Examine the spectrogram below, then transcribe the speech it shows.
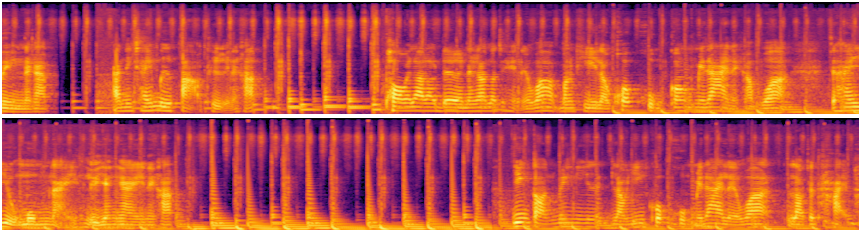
หนึ่งนะครับ อันนี้ใช้มือเปล่าถือนะครับ อเวลาเราเดินนะครับ เราจะเห็นได้ว่าบางทีเราควบคุมกล้องไม่ได้นะครับ ว่าจะให้อยู่มุมไหนหรือยังไงนะครับ ยิ่งตอนวิ่งนี่เรายิ่งควบคุมไม่ได้เลยว่า เราจะถ่ายภ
